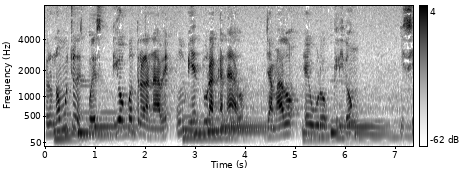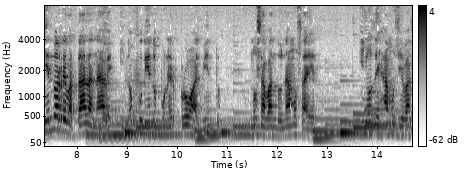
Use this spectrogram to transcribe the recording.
pero no mucho después dio contra la nave un viento huracanado llamado Euroclidón, y siendo arrebatada la nave y no pudiendo poner proa al viento, nos abandonamos a él y nos dejamos llevar.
